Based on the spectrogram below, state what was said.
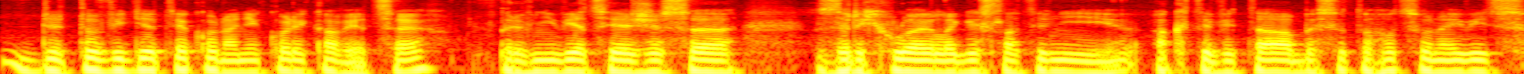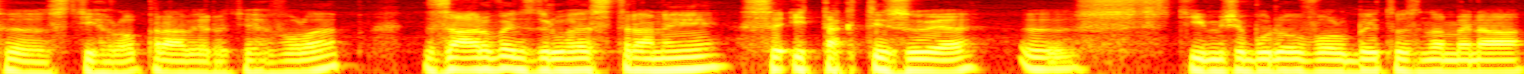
Jde to vidět jako na několika věcech. První věc je, že se zrychluje legislativní aktivita, aby se toho co nejvíc eh, stihlo právě do těch voleb. Zároveň z druhé strany se i taktizuje e, s tím, že budou volby, to znamená,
